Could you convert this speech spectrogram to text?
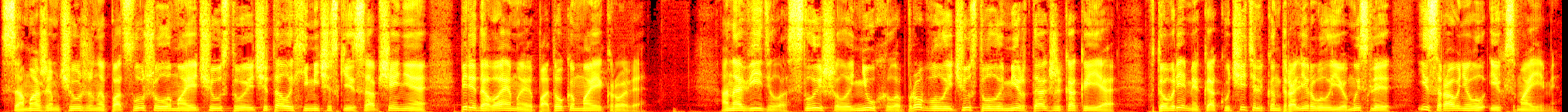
Сама жемчужина подслушивала мои чувства и читала химические сообщения, передаваемые потоком моей крови. Она видела, слышала, нюхала, пробовала и чувствовала мир так же, как и я, в то время как учитель контролировал ее мысли и сравнивал их с моими.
